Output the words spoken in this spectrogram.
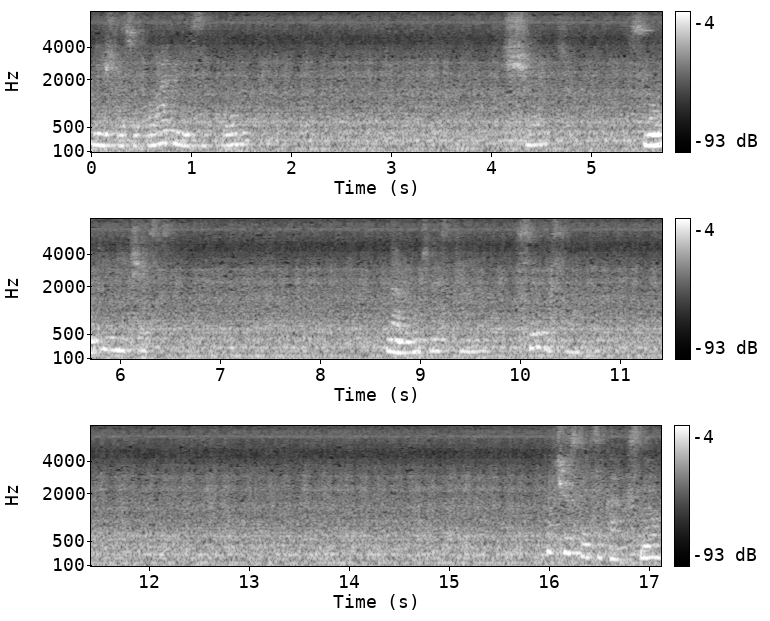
между зубами, языком, щеки, внутренней части, наружной стороны. Все расслаблены. Почувствуйте, как снова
